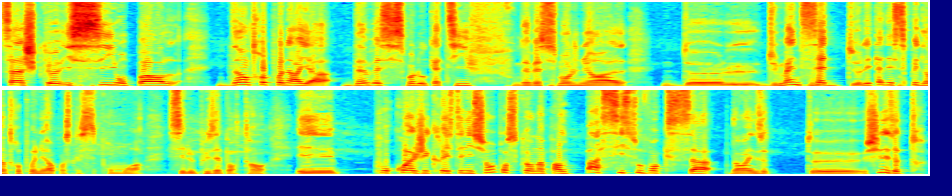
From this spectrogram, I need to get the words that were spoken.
sache que ici on parle d'entrepreneuriat, d'investissement locatif, d'investissement général, du mindset, de l'état d'esprit de l'entrepreneur, parce que pour moi, c'est le plus important. Et pourquoi j'ai créé cette émission? Parce qu'on n'en parle pas si souvent que ça dans les autres, euh, chez les autres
